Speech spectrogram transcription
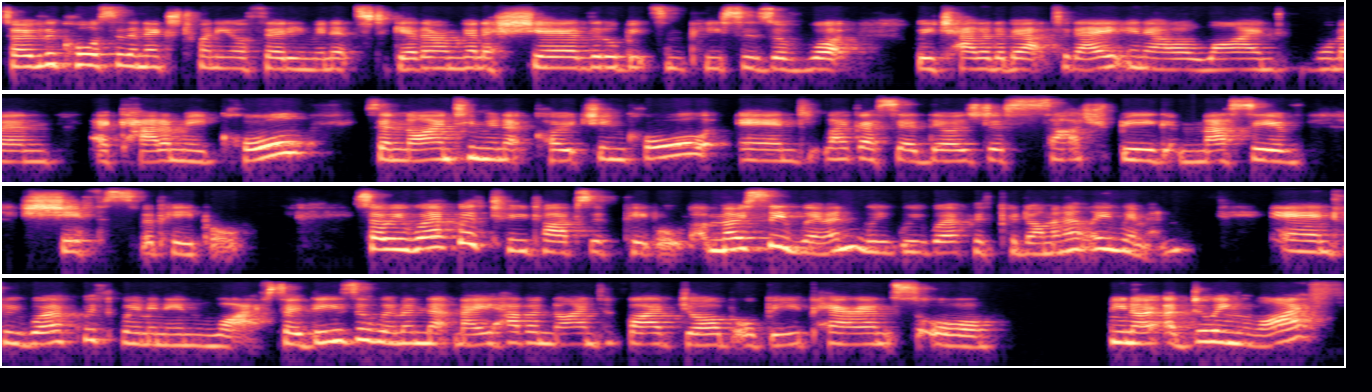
So, over the course of the next 20 or 30 minutes together, I'm going to share little bits and pieces of what we chatted about today in our Aligned Woman Academy call. It's a 90 minute coaching call. And like I said, there was just such big, massive shifts for people. So, we work with two types of people, mostly women. We, we work with predominantly women and we work with women in life. So, these are women that may have a nine to five job or be parents or you know, are doing life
